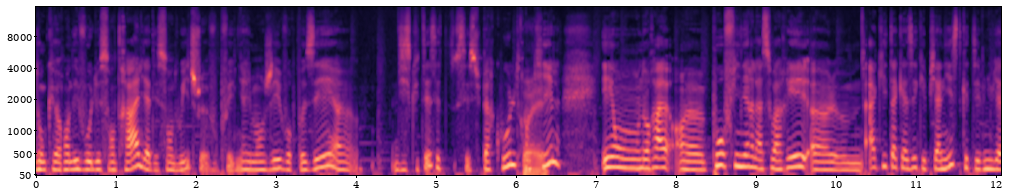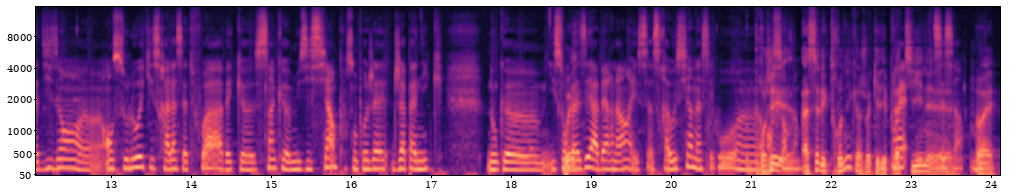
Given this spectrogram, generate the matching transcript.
Donc euh, rendez-vous au lieu central, il y a des sandwichs, vous pouvez venir y manger, vous reposer, euh, discuter, c'est super cool, tranquille. Et on aura, euh, pour finir la soirée, Aki Takase qui est pianiste, qui était venu il y a 10 ans en solo et qui sera là cette fois avec cinq musiciens pour son projet Japanique. Donc ils sont basés à Berlin et ça sera aussi un assez gros projet assez électronique, hein, je vois qu'il y a des platines. c'est ça. Ouais.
